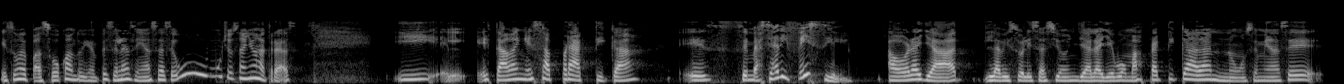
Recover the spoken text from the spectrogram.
eso me pasó cuando yo empecé la enseñanza hace uh, muchos años atrás, y estaba en esa práctica, es, se me hacía difícil. Ahora ya la visualización ya la llevo más practicada, no se me hace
